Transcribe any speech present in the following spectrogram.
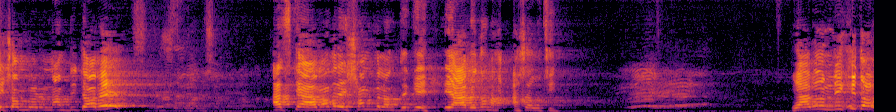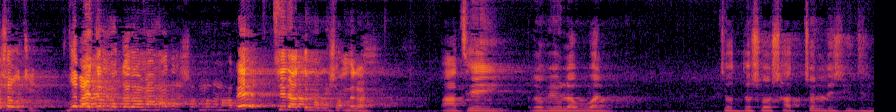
এই সম্মেলনের নাম দিতে হবে। আজকে আমাদের এই সম্মেলন থেকে এই আবেদন আসা উচিত। এই আবেদন লিখিত আসা উচিত যে বাইতুল মোকাররম আমাদের সম্মেলন হবে সিরাত নবী সম্মেলন। পাঁচই রবিউল আউ্য়াল, চোদ্দোশো সাতচল্লিশ হিজড়ি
